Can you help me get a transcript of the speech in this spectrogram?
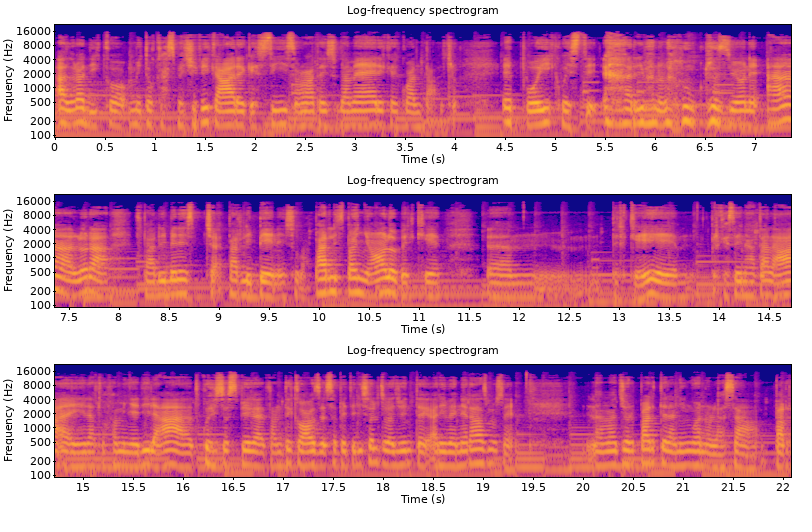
Allora dico, mi tocca specificare che sì, sono nata in Sud America e quant'altro. E poi questi arrivano alla conclusione, ah, allora parli bene, cioè parli bene, insomma, parli spagnolo perché, um, perché, perché sei nata là e la tua famiglia è di là, questo spiega tante cose. Sapete, di solito la gente arriva in Erasmus e la maggior parte la lingua non la sa, par-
